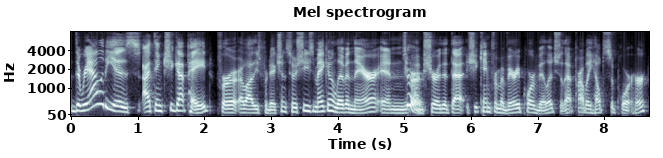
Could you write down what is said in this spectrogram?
The reality is, I think she got paid for a lot of these predictions, so she's making a living there, and Sure. I'm sure that that she came from a very poor village, so that probably helped support her.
